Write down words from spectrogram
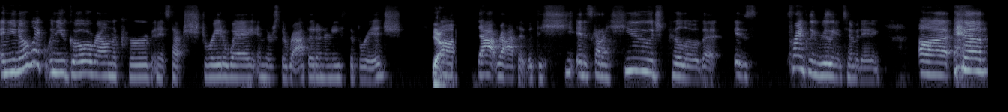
and you know, like when you go around the curve and it's that straightaway and there's the rapid underneath the bridge. Yeah. Um, that rapid with the and it's got a huge pillow that is frankly really intimidating. Uh, and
